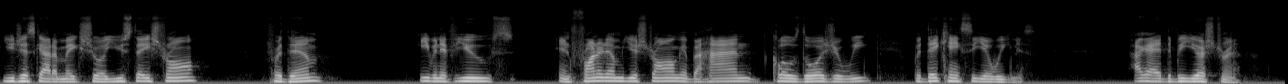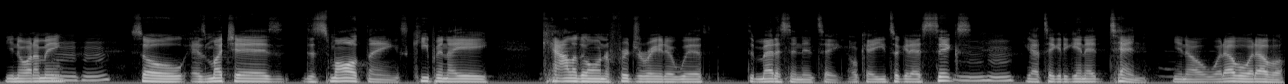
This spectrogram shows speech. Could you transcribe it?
You just got to make sure you stay strong for them even if you in front of them you're strong and behind closed doors you're weak, but they can't see your weakness. I got to be your strength. You know what I mean? Mm-hmm. So as much as the small things, keeping a calendar on the refrigerator with the medicine intake. Okay, you took it at 6 Mm-hmm. You gotta take it again at ten. You know, whatever, whatever.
